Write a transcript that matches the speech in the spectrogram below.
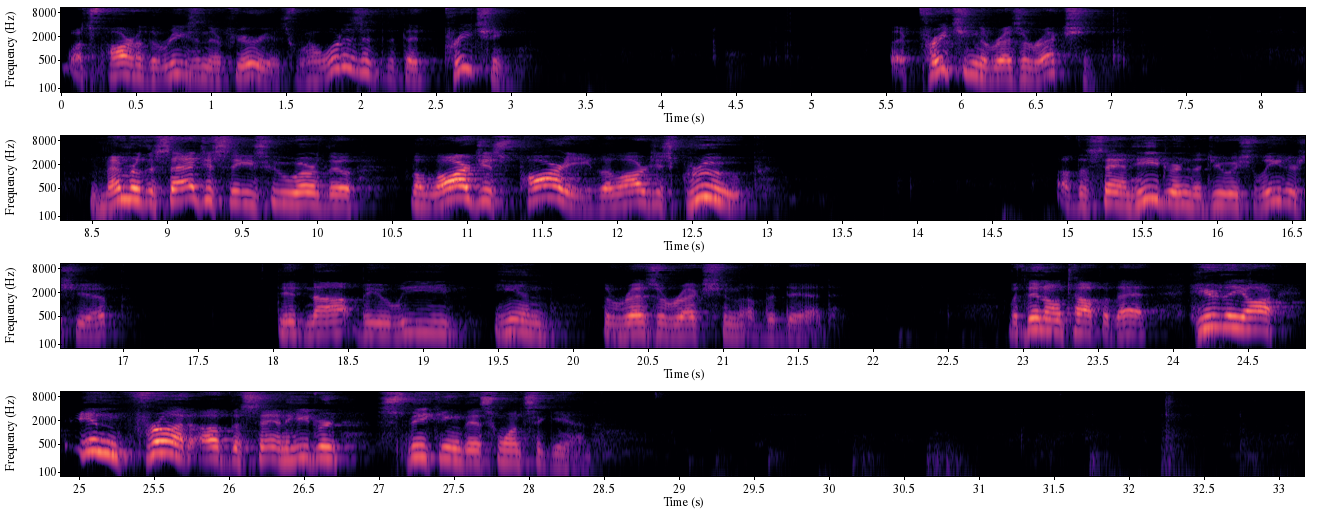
What's part of the reason they're furious? Well, what is it that they're preaching? They're preaching the resurrection. Remember the Sadducees, who were the, the largest party, the largest group of the Sanhedrin, the Jewish leadership, did not believe in the resurrection of the dead. But then, on top of that, here they are in front of the Sanhedrin speaking this once again.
